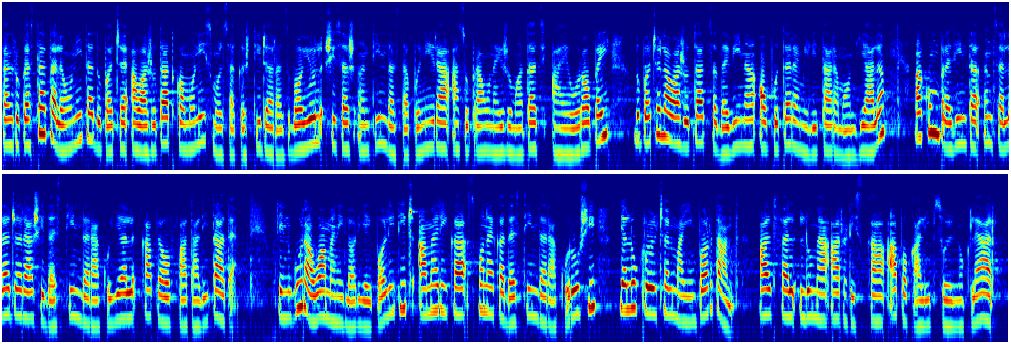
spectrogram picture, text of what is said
pentru că Statele Unite, după ce au ajutat comunismul să câștige războiul și să-și întindă stăpânirea asupra unei jumătăți a Europei, după ce l-au ajutat să devină o putere militară mondială, acum prezintă înțelegerea și destinderea cu el ca pe o fatalitate. Prin gura oamenilor ei politici, America spune că destinderea cu rușii e lucrul cel mai important, altfel lumea ar risca apocalipsul nuclear.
